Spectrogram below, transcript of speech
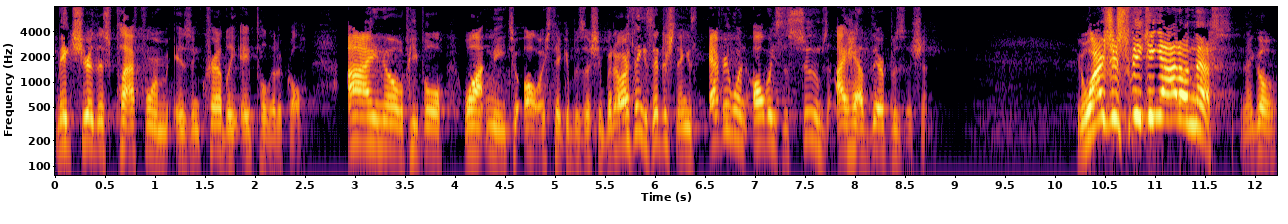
make sure this platform is incredibly apolitical. I know people want me to always take a position, but what I think is interesting is everyone always assumes I have their position. Why aren't you speaking out on this? And I go,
